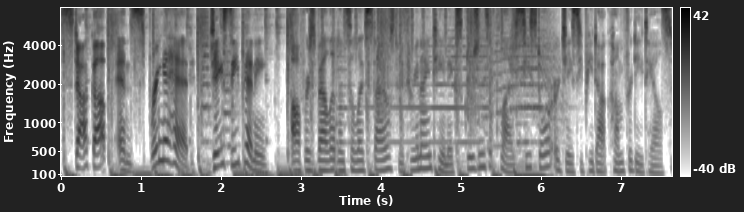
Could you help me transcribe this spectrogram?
Stock up and spring ahead. JCPenney. Offers valid on select styles through 319. Exclusions apply. See store or jcp.com for details.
